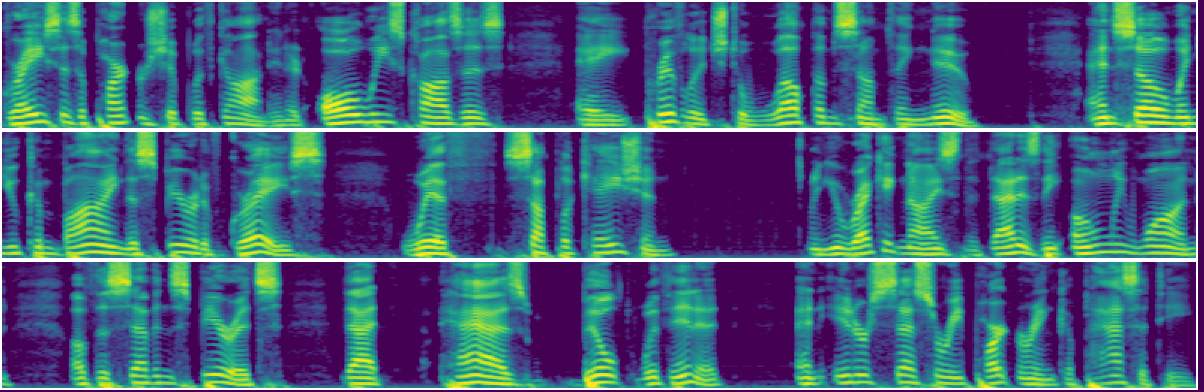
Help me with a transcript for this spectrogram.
Grace is a partnership with God, and it always causes a privilege to welcome something new. And so when you combine the spirit of grace with supplication, and you recognize that that is the only one of the seven spirits that has built within it an intercessory partnering capacity,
